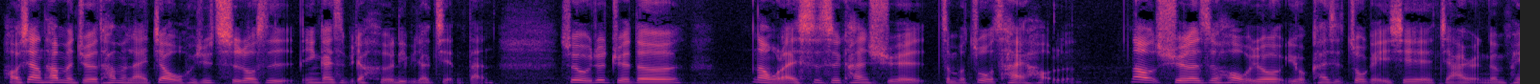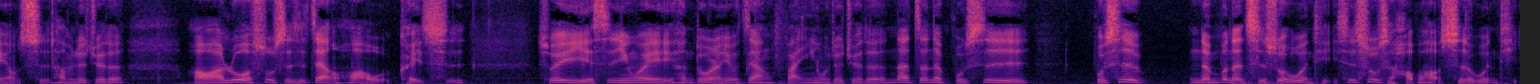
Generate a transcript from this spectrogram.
好像他们觉得他们来叫我回去吃肉是应该是比较合理、比较简单，所以我就觉得那我来试试看学怎么做菜好了。那学了之后，我就有开始做给一些家人跟朋友吃，他们就觉得。好啊，如果素食是这样的话，我可以吃。所以也是因为很多人有这样反应，我就觉得那真的不是不是能不能吃素的问题，是素食好不好吃的问题。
